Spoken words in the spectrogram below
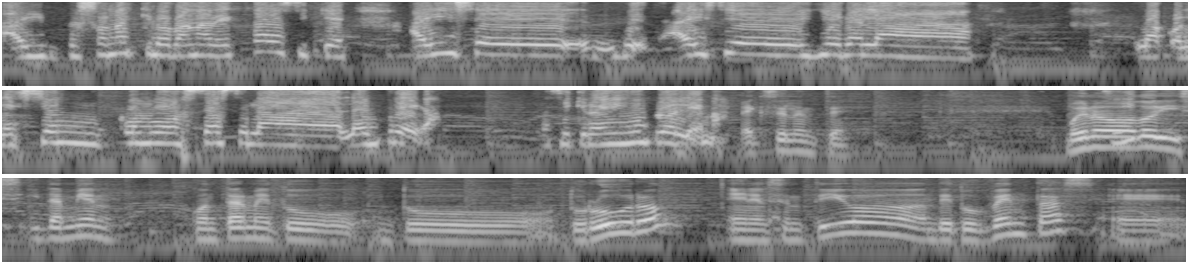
hay personas que lo van a dejar, así que ahí se ahí se llega la, la conexión, cómo se hace la, entrega, así que no hay ningún problema. Excelente. Bueno, Doris, y también contarme tu, tu, tu rubro en el sentido de tus ventas, eh,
